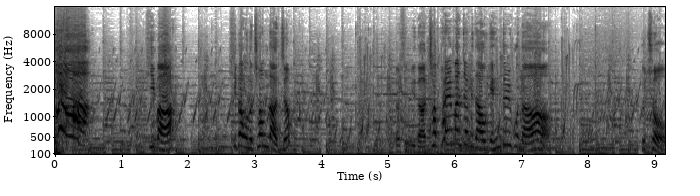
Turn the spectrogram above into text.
아! 히바. 히바 오늘 처음 나왔죠? 좋습니다. 첫 8만 점이 나오기 힘들구나. 그쵸?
